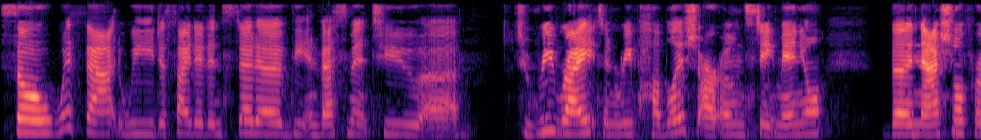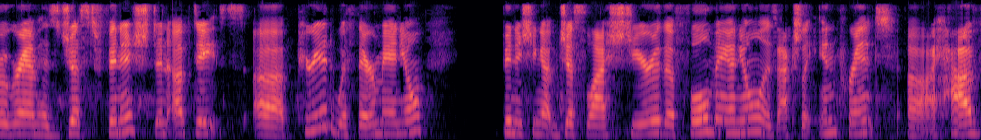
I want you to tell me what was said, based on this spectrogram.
So with that, we decided instead of the investment to uh, to rewrite and republish our own state manual, The national program has just finished an updates uh, period with their manual, finishing up just last year. The full manual is actually in print. Uh, I have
